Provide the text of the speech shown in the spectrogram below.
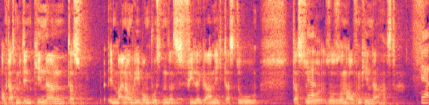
auch das mit den Kindern, das in meiner Umgebung wussten das viele gar nicht, dass du dass du ja. so, so einen Haufen Kinder hast. Ja.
